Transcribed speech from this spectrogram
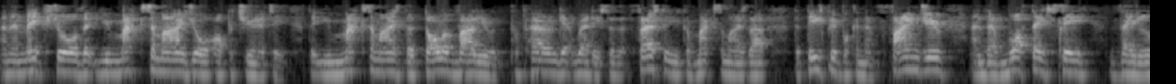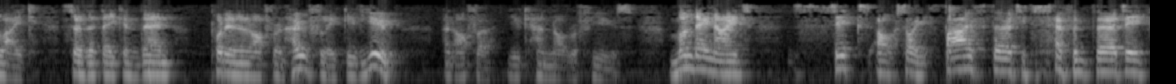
and then make sure that you maximize your opportunity, that you maximize the dollar value, and prepare and get ready, so that firstly you can maximize that, that these people can then find you, and then what they see they like, so that they can then put in an offer and hopefully give you an offer you cannot refuse. Monday night six oh sorry 5:30 to 7:30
